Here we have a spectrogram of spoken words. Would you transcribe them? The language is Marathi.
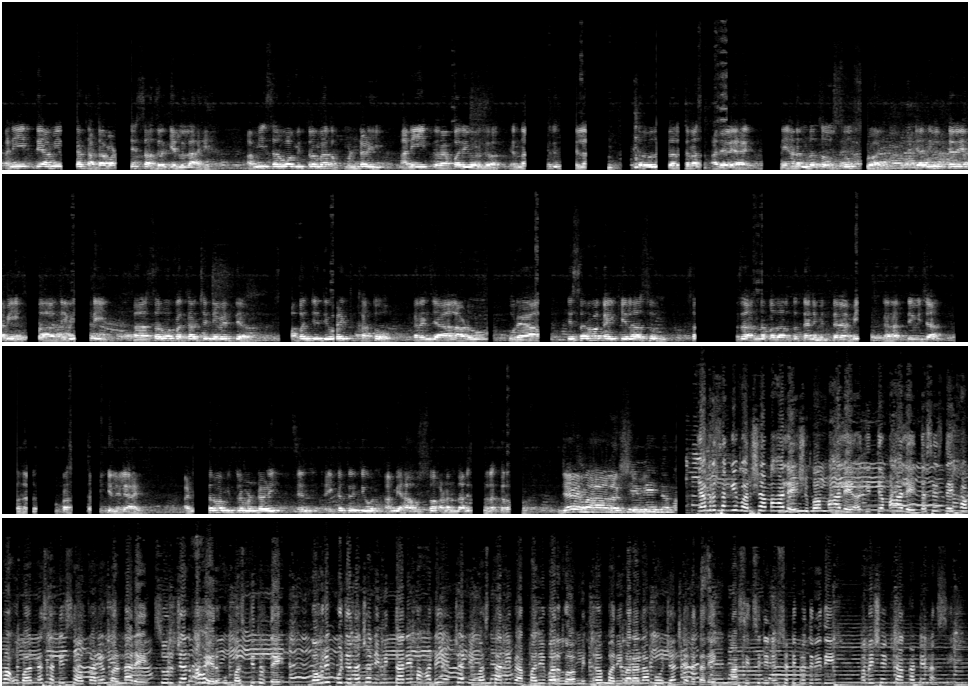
आणि ते आम्ही थाटामाटाने साजरं केलेलं आहे. आम्ही सर्व मित्र मंडळी आणि व्यापारी वर्ग यांना सर्व दर्शनास आलेले आहेत आणि आनंदाचा उत्सव सुरू आहे. या निमित्ताने आम्ही देवीसाठी सर्व प्रकारचे नैवेद्य आपण जे दिवाळीत खातो करंज्या लाडू पुऱ्या हे सर्व काही केलं असून अन्न पदार्थ त्या निमित्ताने आम्ही घरात देवीच्या केलेले आहेत. मित्रमंडळी एकत्रित येऊन आम्ही हा उत्सव आनंदाने साजरा करत जय महालक्ष्मी. याप्रसंगी वर्षा महाले शुभम महाले आदित्य महाले तसेच देखावा उभारण्यासाठी सहकार्य करणारे सुरजन आहेर उपस्थित होते. गौरी पूजनाच्या निमित्ताने महाले यांच्या निवासस्थानी व्यापारी वर्ग मित्र परिवाराला भोजन देण्यात आले. नाशिक सिटी न्यूजसाठी प्रतिनिधी अभिषेक टाकाटे नाशिक.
